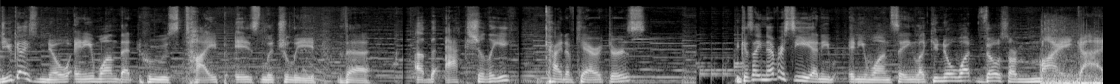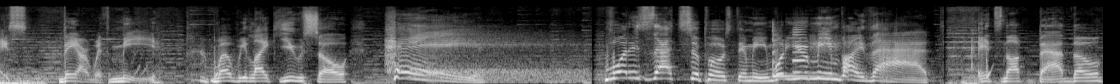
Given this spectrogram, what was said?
Do you guys know anyone that whose type is literally the um, actually kind of characters? Because I never see any anyone saying like, you know what, those are my guys. They are with me. Well, we like you, so hey! What is that supposed to mean? What do you mean by that? It's not bad, though.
